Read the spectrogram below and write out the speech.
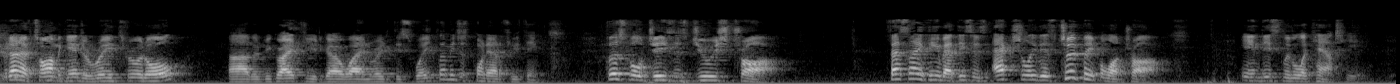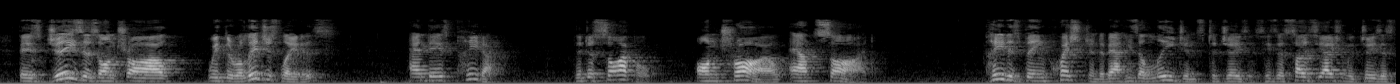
We don't have time again to read through it all. Uh, it would be great for you to go away and read it this week. Let me just point out a few things. First of all, Jesus' Jewish trial. Fascinating thing about this is actually there's two people on trial in this little account here. There's Jesus on trial with the religious leaders, and there's Peter, the disciple, on trial outside. Peter's being questioned about his allegiance to Jesus, his association with Jesus,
